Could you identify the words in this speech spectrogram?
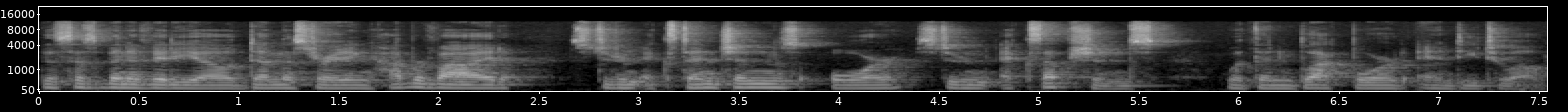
This has been a video demonstrating how to provide student extensions or student exceptions within Blackboard and D2L.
